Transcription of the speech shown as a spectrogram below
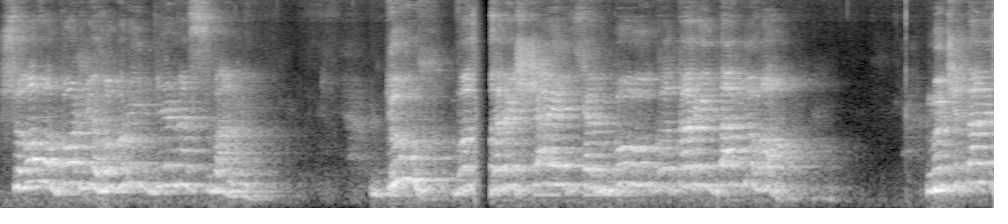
Слово Боже говорить для нас з вами. Дух возвращається к Богу, який дав його. Ми читали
